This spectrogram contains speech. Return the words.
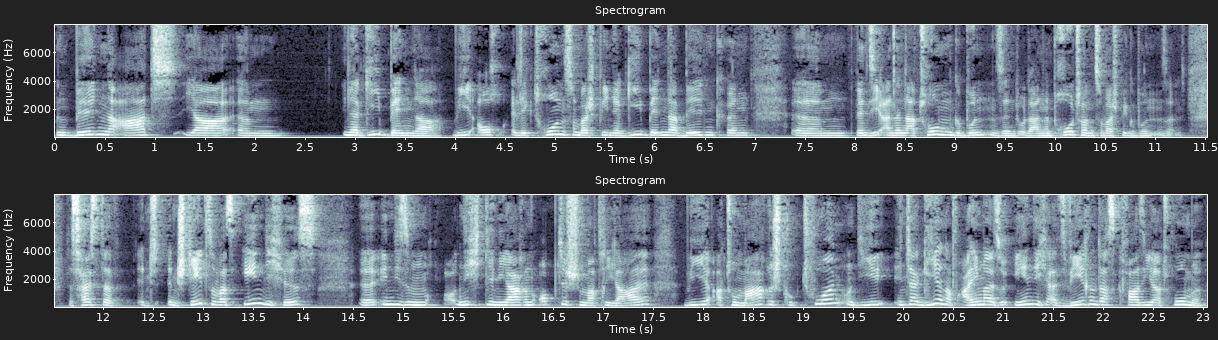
und bilden eine Art, ja, ähm, Energiebänder, wie auch Elektronen zum Beispiel Energiebänder bilden können, ähm, wenn sie an einen Atom gebunden sind oder an einen Proton zum Beispiel gebunden sind. Das heißt, da entsteht so was ähnliches äh, in diesem nichtlinearen optischen Material wie atomare Strukturen und die interagieren auf einmal so ähnlich, als wären das quasi Atome,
